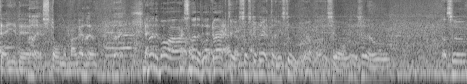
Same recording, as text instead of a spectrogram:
dig det Nej. stormar eller Nej. Nej. Man är bara, man är bara ett verktyg som ska berätta en historia. Alltså, och sådär. Och, alltså,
